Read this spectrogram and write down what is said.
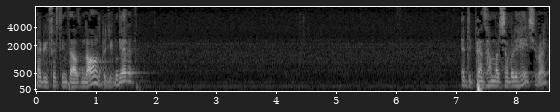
maybe fifteen thousand dollars, but you can get it. It depends how much somebody hates you, right?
